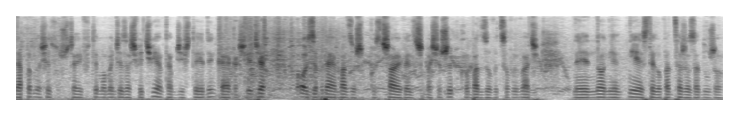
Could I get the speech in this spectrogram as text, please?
na pewno się tutaj w tym momencie zaświeciłem. Tam gdzieś ta jedynka jakaś jedzie. Oj, zebrałem bardzo szybko strzały, więc trzeba się szybko bardzo wycofywać. No, nie, nie jest tego pancerza za dużo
